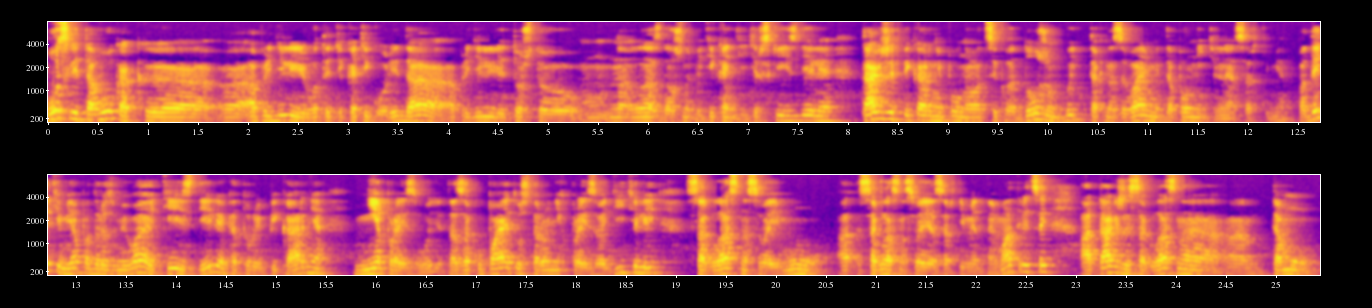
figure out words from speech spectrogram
После того, как э, э, определили вот эти категории, да, определили то, что у нас должны быть и кондитерские изделия, также в пекарне полного цикла должен быть так называемый дополнительный ассортимент. Под этим я подразумеваю те изделия, которые пекарня не производит, а закупает у сторонних производителей согласно, своему, а, согласно своей ассортиментной матрице, а также согласно э, тому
